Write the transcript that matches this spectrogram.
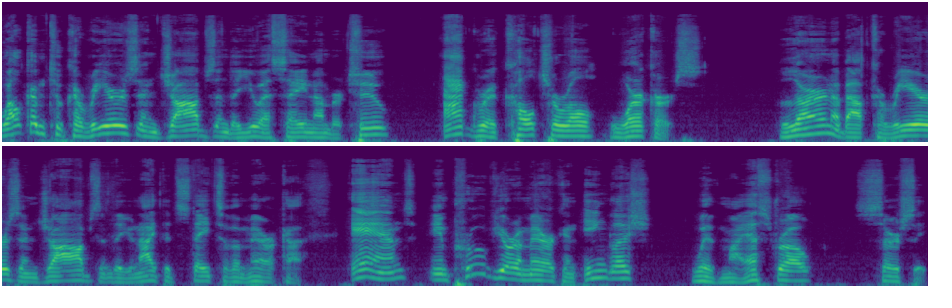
Welcome to Careers and Jobs in the USA number 2, Agricultural Workers. Learn about careers and jobs in the United States of America and improve your American English with Maestro Sersea.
